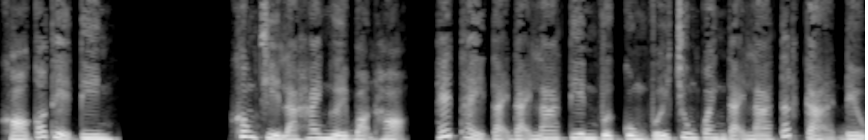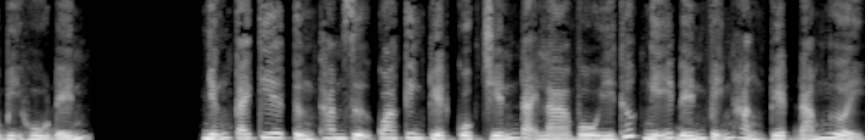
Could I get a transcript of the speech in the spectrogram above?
Khó có thể tin, không chỉ là hai người bọn họ, hết thảy tại Đại La Tiên Vực cùng với chung quanh Đại La tất cả đều bị hù đến. Những cái kia từng tham dự qua kinh tuyệt cuộc chiến Đại La vô ý thức nghĩ đến vĩnh hằng tuyệt đám người,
